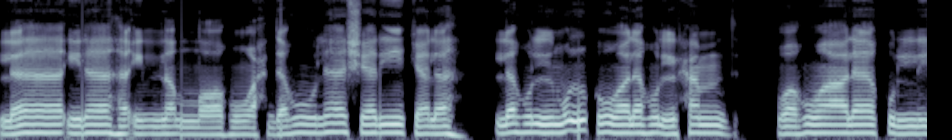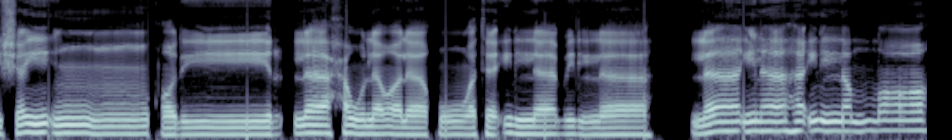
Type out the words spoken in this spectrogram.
لا إله إلا الله وحده لا شريك له. له الملك وله الحمد وهو على كل شيء قدير. لا حول ولا قوة إلا بالله. لا إله إلا الله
